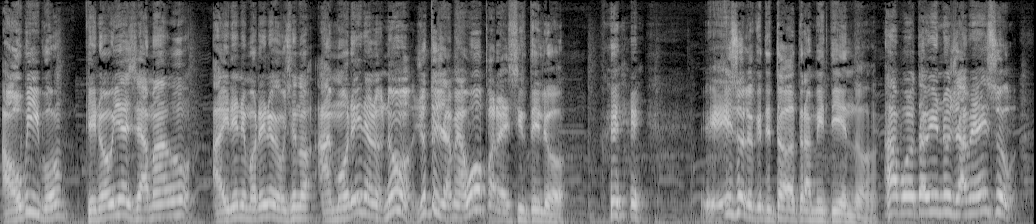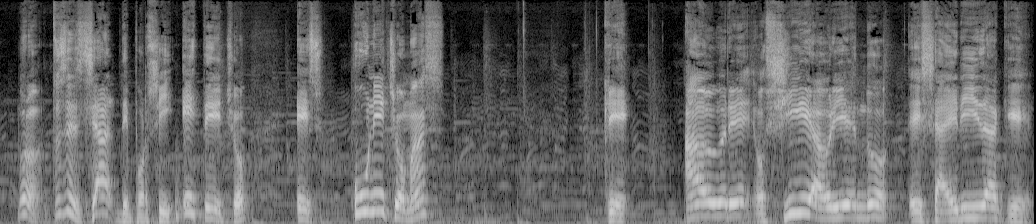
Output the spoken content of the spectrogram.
a Ovivo que no había llamado a Irene Moreno como diciendo, a Morena no, no, yo te llamé a vos para decírtelo. eso es lo que te estaba transmitiendo. Ah, bueno, está bien, no llamé a eso. Bueno, entonces ya de por sí, este hecho es un hecho más que abre o sigue abriendo esa herida que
